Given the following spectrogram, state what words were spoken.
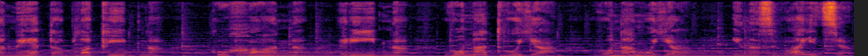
Планета блакитна, кохана, рідна, вона твоя, вона моя і називається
